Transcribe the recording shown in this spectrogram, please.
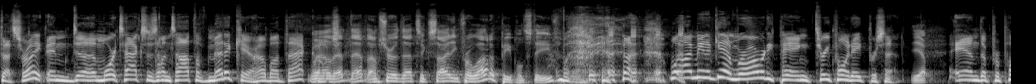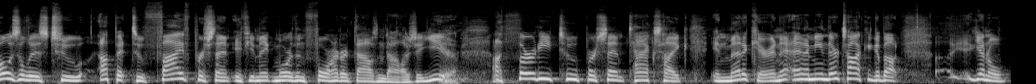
That's right. And uh, more taxes on top of Medicare. How about that? Well, that, that I'm sure that's exciting for a lot of people, Steve. well, I mean, again, we're already paying 3.8%. Yep. And the proposal is to up it to 5% if you make more than $400,000 a year. A 32% tax hike in Medicare. And, and I mean, they're talking about, uh, you know,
